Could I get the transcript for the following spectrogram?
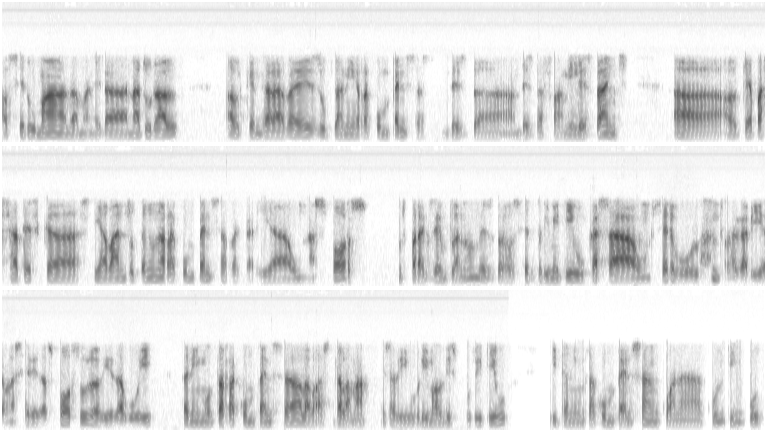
el ser humà, de manera natural, el que ens agrada és obtenir recompenses des de, des de fa milers d'anys. Uh, el que ha passat és que si abans obtenir una recompensa requeria un esforç, doncs, per exemple, no? des del ser primitiu, caçar un cèrvol requeria una sèrie d'esforços. A dia d'avui tenim molta recompensa a l'abast de la mà. És a dir, obrim el dispositiu i tenim recompensa en quant a contingut.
